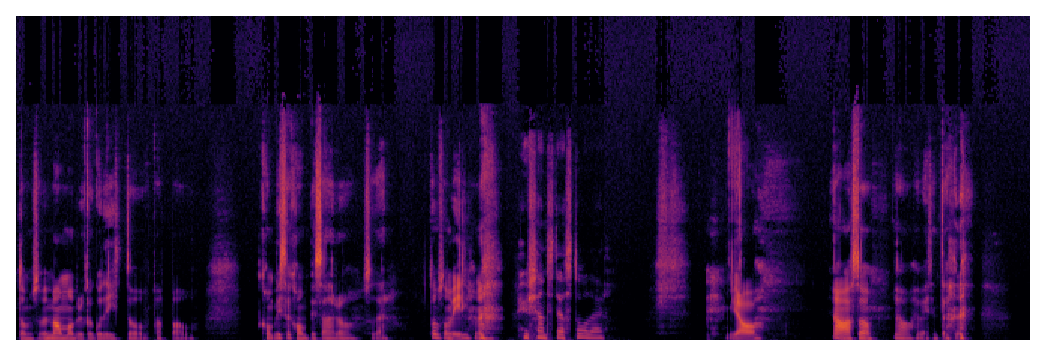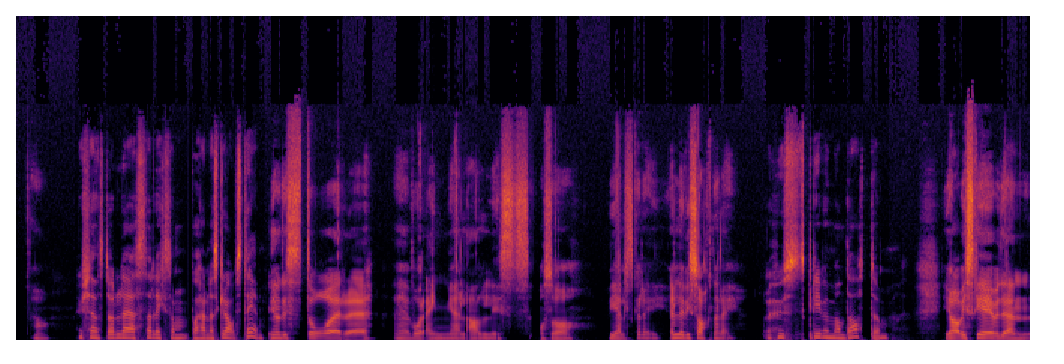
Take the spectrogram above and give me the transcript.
de som, mamma brukar gå dit och pappa och kom, vissa kompisar och sådär. De som vill. Hur känns det att stå där? ja, ja alltså, ja, jag vet inte. ja. Hur känns det att läsa liksom på hennes gravsten? ja, det står eh, eh, vår ängel Alice och så vi älskar dig, eller vi saknar dig. Hur skriver man datum? Ja, vi skrev den,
